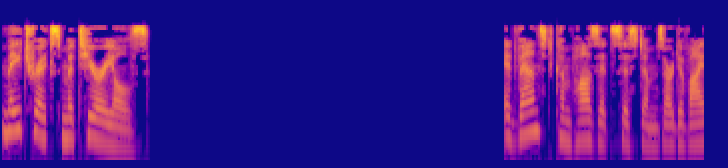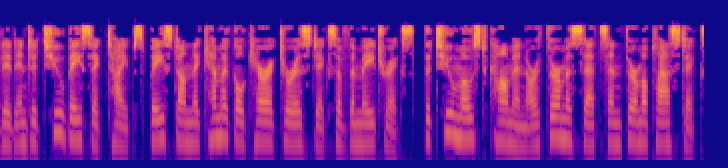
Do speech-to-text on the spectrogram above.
Matrix materials Advanced composite systems are divided into two basic types based on the chemical characteristics of the matrix, the two most common are thermosets and thermoplastics.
